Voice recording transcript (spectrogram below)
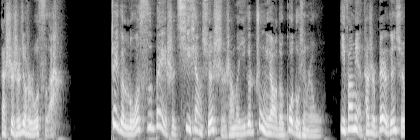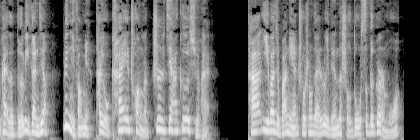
但事实就是如此啊。这个罗斯贝是气象学史上的一个重要的过渡性人物。一方面他是贝尔根学派的得力干将，另一方面他又开创了芝加哥学派。他1898年出生在瑞典的首都斯德哥尔摩。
